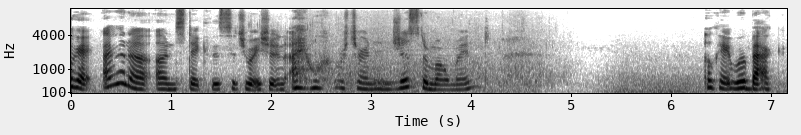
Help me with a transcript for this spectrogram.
Okay, I'm gonna unstick this situation. I will return in just a moment. Okay, we're back.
